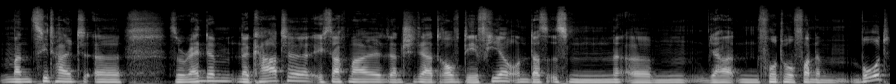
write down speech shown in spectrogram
man zieht halt äh, so random eine Karte, ich sag mal, dann steht da drauf D4 und das ist ein, ähm, ja, ein Foto von einem Boot.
